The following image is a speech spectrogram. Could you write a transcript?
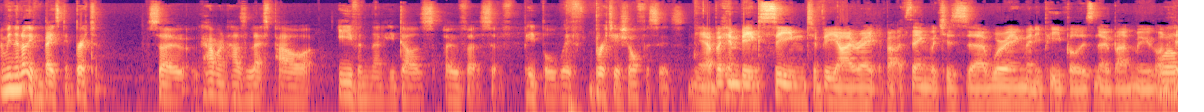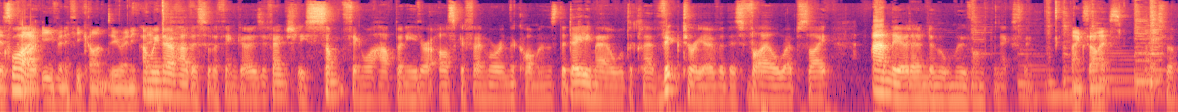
I mean, they're not even based in Britain. So Cameron has less power even than he does over sort of people with British offices. Yeah, but him being seen to be irate about a thing which is uh, worrying many people is no bad move on Well, his quite. part, even if he can't do anything. And we know how this sort of thing goes. Eventually, something will happen either at Ask FM or in the Commons. The Daily Mail will declare victory over this vile website, and the addendum will move on to the next thing. Thanks, Alex. Thanks, Phil.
